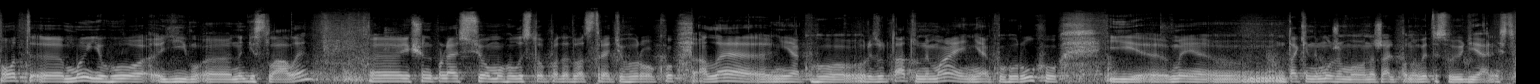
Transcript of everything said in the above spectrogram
От е, ми його їм е, надіслали, е, якщо не помиляюсь, 7 листопада 2023 року, але ніякого результату немає, ніякого руху, і ми так і не можемо, на жаль, поновити свою діяльність.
